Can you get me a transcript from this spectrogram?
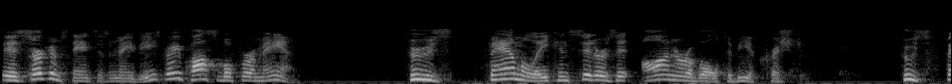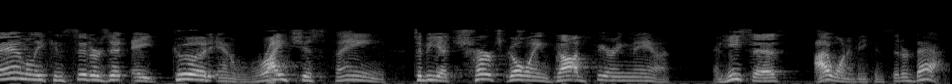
his circumstances may be, it's very possible for a man whose family considers it honorable to be a Christian, whose family considers it a good and righteous thing to be a church going, God fearing man. And he says, I want to be considered that.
